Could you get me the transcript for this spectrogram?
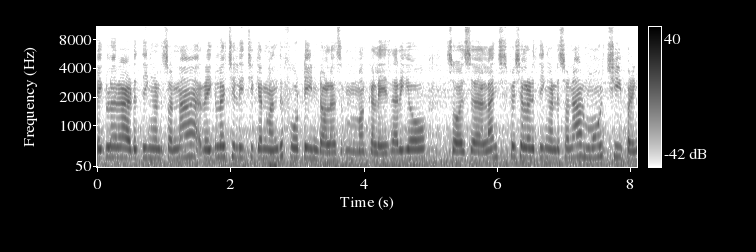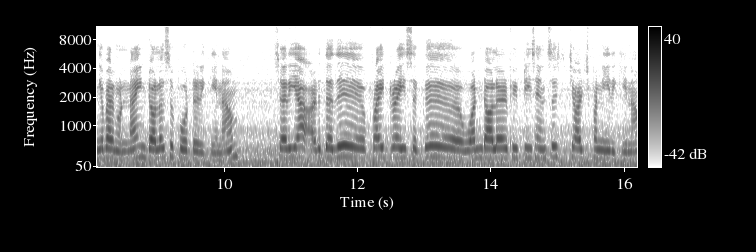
ரெகுலராக எடுத்தீங்கன்னு சொன்னால் ரெகுலர் சில்லி சிக்கன் வந்து ஃபோர்டீன் டாலர்ஸ் மக்களே. சரியோ? ஸோ லஞ்ச் ஸ்பெஷல் எடுத்தீங்கன்னு சொன்னால் மோர் சீப்பர் இங்கே பாருங்க நைன் டாலர்ஸு போட்டிருக்கீங்கன்னா சரியா? அடுத்தது ஃப்ரைட் ரைஸுக்கு one dollar fifty cents charge பண்ணியிருக்கீங்கன்னா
